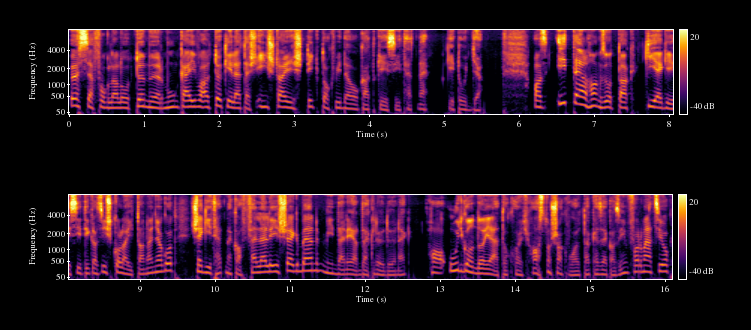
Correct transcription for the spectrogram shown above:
összefoglaló tömör munkáival tökéletes Insta és TikTok videókat készíthetne. Ki tudja. Az itt elhangzottak kiegészítik az iskolai tananyagot, segíthetnek a felelésekben minden érdeklődőnek. Ha úgy gondoljátok, hogy hasznosak voltak ezek az információk,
